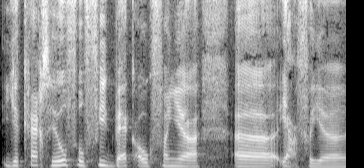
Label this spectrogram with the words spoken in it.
je krijgt heel veel feedback ook van je, uh, ja, van je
